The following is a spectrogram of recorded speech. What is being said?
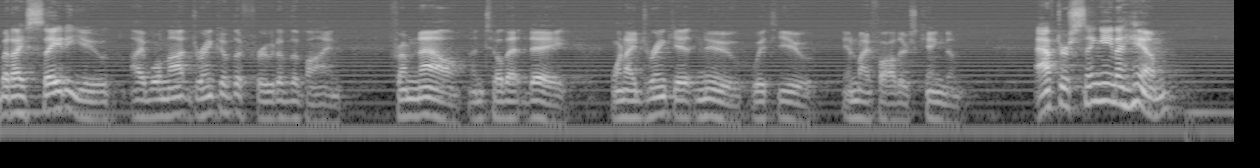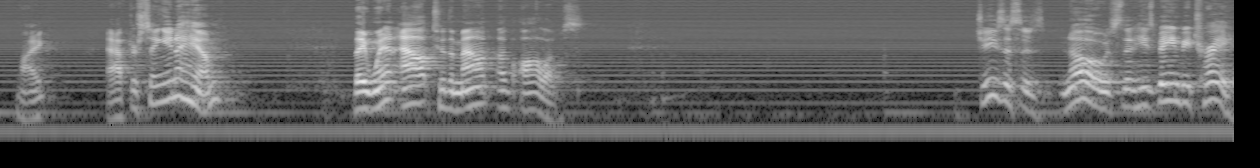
But I say to you, I will not drink of the fruit of the vine from now until that day when I drink it new with you in my Father's kingdom. After singing a hymn, Mike, after singing a hymn, they went out to the Mount of Olives. Jesus is, knows that he's being betrayed.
